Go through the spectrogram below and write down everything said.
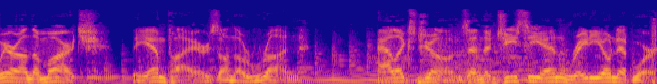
We're on the march. The Empire's on the run. Alex Jones and the GCN Radio Network.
